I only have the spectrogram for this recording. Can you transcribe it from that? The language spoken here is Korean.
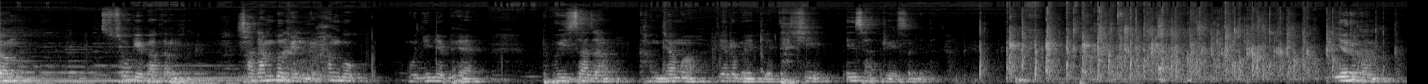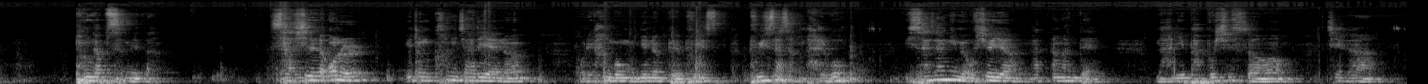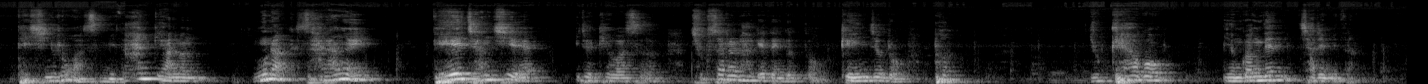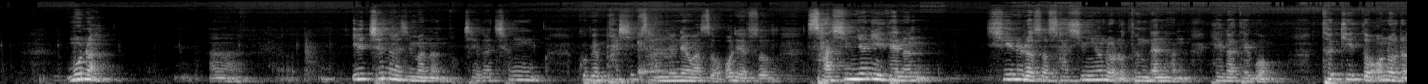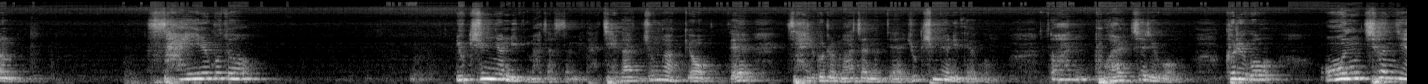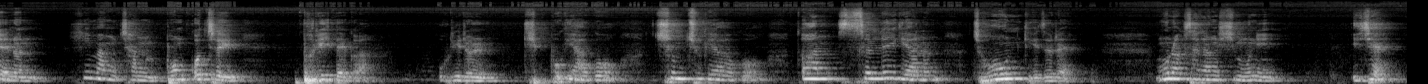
지금 소개받은 사단법인 한국문인협회 부의사장 강정화 여러분에게 다시 인사드리겠습니다. 여러분 반갑습니다. 사실 오늘 이런 큰 자리에는 우리 한국문인협회 부의, 부의사장 말고 이사장님이 오셔야 마땅한데 많이 바쁘셔서 제가 대신으로 왔습니다. 함께하는 문학 사랑의 대잔치에 이렇게 와서 축사를 하게 된 것도 개인적으로 퍽 유쾌하고 영광된 자리입니다. 문학 아, 일천하지만은 제가 1983년에 와서 올해서 40년이 되는 시인으로서 40년으로 등단한 해가 되고 특히 또 오늘은 4.19도 60년이 맞았습니다. 제가 중학교 때 4.19를 맞았는데 60년이 되고 또한 부활절이고 그리고 온 천지에는 희망찬 봄꽃의 프리데가 우리를 기쁘게 하고 춤추게 하고 또한 설레게 하는 좋은 계절에 문학사랑신문이 이제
